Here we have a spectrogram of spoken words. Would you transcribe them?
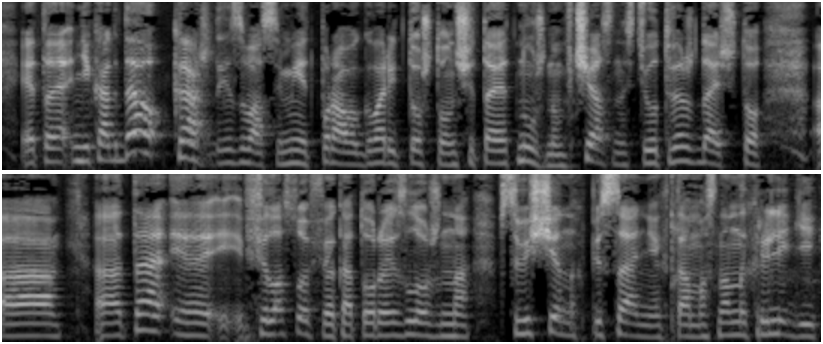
– это не когда каждый из вас имеет право говорить то, что он считает нужным, в частности, утверждать, что э, э, та э, философия, которая изложена в священных писаниях там, основных религий,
